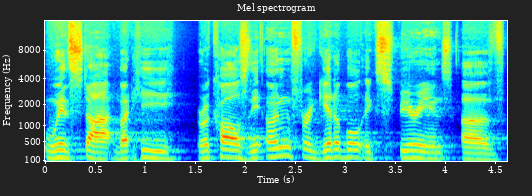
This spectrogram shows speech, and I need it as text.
with Stott, but he recalls the unforgettable experience of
